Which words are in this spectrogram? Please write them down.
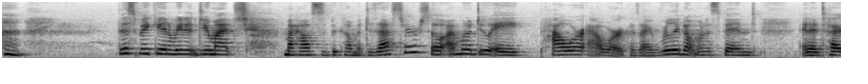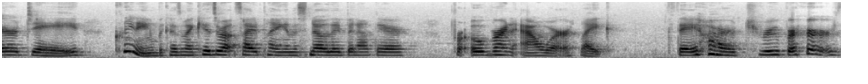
this weekend we didn't do much. My house has become a disaster, so I'm gonna do a power hour because I really don't wanna spend an entire day cleaning because my kids are outside playing in the snow. They've been out there for over an hour. Like, they are troopers.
